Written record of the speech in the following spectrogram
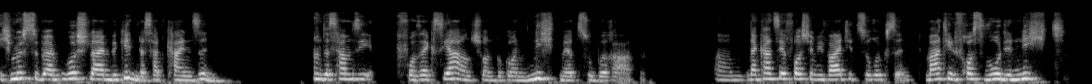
ich müsste beim Urschleim beginnen. Das hat keinen Sinn. Und das haben sie vor sechs Jahren schon begonnen, nicht mehr zu beraten. Ähm, dann kannst du dir vorstellen, wie weit die zurück sind. Martin Frost wurde nicht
